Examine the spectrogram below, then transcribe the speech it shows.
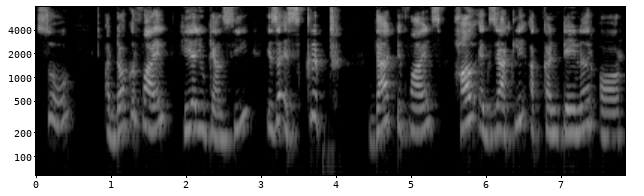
So a Docker file here you can see is a script that defines how exactly a container or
